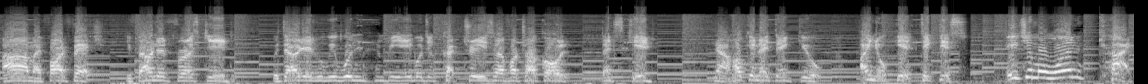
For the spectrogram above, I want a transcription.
Ah, my Farfetch. You found it for us, kid. Without it, we wouldn't be able to cut trees for charcoal. Thanks, kid. Now, how can I thank you? I know. Here, take this. HMO1, cut.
